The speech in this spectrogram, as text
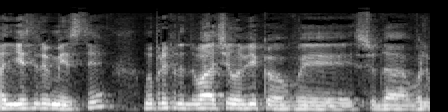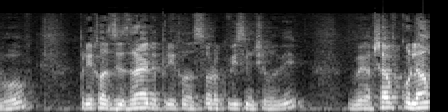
ездили вместе. Мы приехали два человека в, сюда, в Львов. Приехал из Израиля, приехало 48 человек. ועכשיו כולם,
